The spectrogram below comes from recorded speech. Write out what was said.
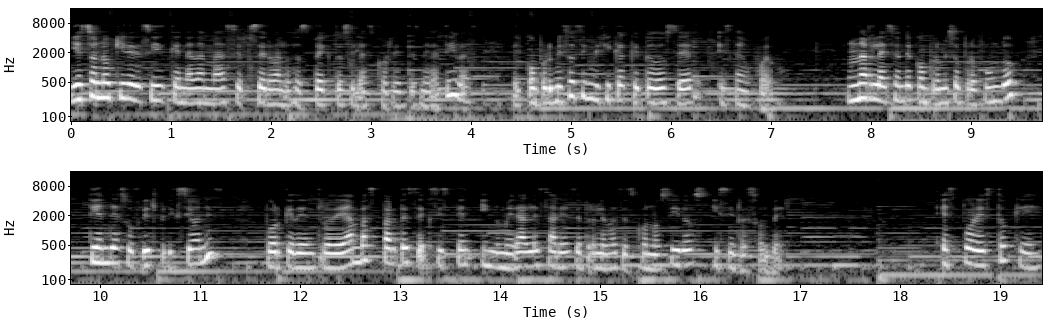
Y eso no quiere decir que nada más se observan los aspectos y las corrientes negativas. El compromiso significa que todo ser está en juego. Una relación de compromiso profundo tiende a sufrir fricciones porque dentro de ambas partes existen innumerables áreas de problemas desconocidos y sin resolver. Es por esto que,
